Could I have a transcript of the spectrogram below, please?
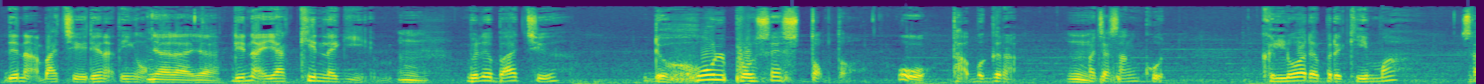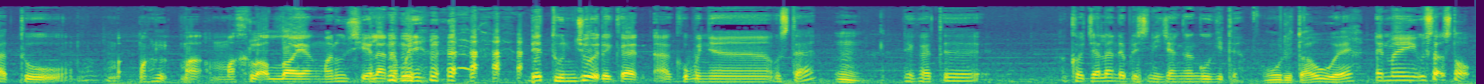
Dia nak baca Dia nak tengok. Ya lah ya. Dia nak yakin lagi. Hmm. Bila baca The whole process stop tau. Oh. Tak bergerak. Hmm. Macam sangkut. Keluar daripada kemah Satu ma- makhluk, ma- makhluk Allah yang manusia lah namanya. Dia tunjuk dekat aku punya ustaz. Hmm. Dia kata Kau jalan daripada sini Jangan ganggu kita. Oh dia tahu eh? And my ustaz stop.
